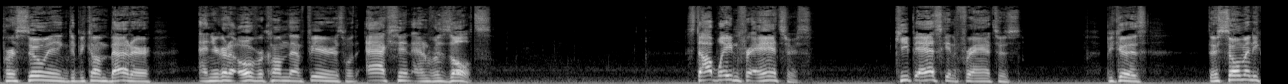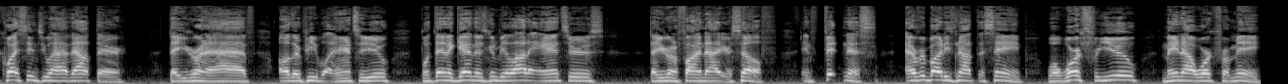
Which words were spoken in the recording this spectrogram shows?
pursuing to become better. And you're going to overcome them fears with action and results. Stop waiting for answers. Keep asking for answers because there's so many questions you have out there that you're going to have other people answer you. But then again, there's going to be a lot of answers that you're going to find out yourself. In fitness, everybody's not the same. What works for you may not work for me,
